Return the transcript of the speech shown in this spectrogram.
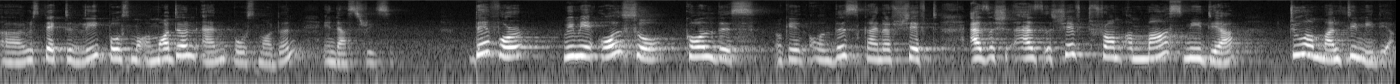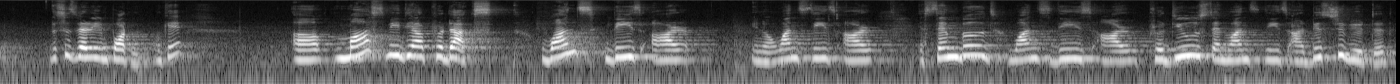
uh, respectively post modern and postmodern industries. Therefore, we may also call this okay, on this kind of shift as a, as a shift from a mass media to a multimedia. This is very important. Okay. Uh, mass media products once these are you know once these are assembled, once these are produced and once these are distributed,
